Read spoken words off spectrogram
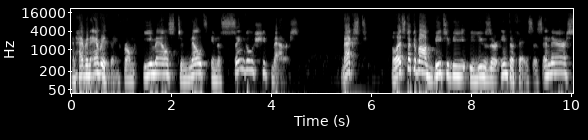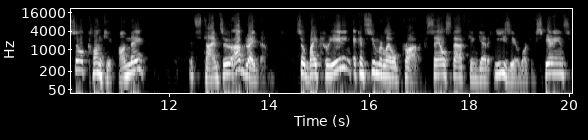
and having everything from emails to notes in a single sheet matters. Next, let's talk about B2B user interfaces and they're so clunky, aren't they? It's time to upgrade them. So by creating a consumer level product, sales staff can get easier work experience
